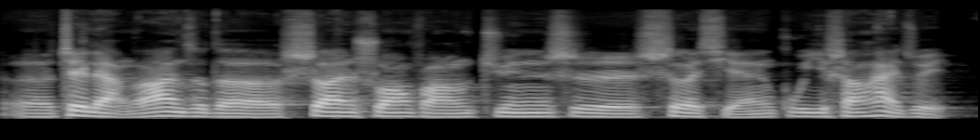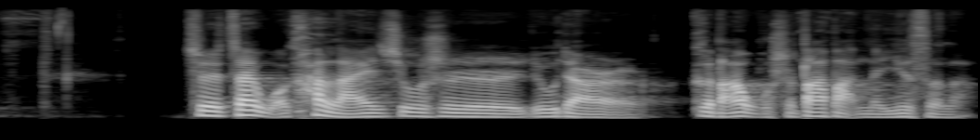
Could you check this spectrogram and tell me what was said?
呃，这两个案子的涉案双方均是涉嫌故意伤害罪，这在我看来就是有点儿各打五十大板的意思了。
